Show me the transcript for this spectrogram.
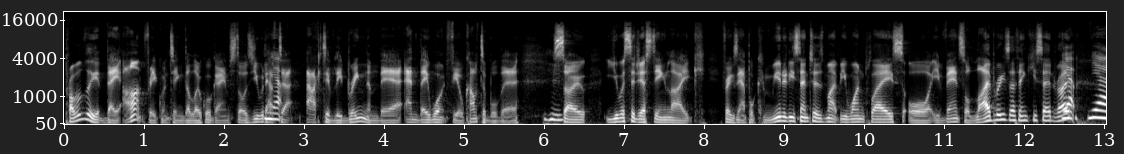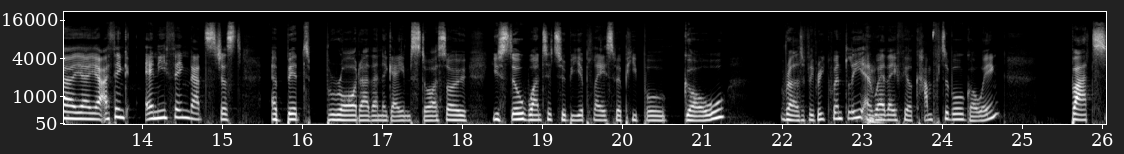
probably they aren't frequenting the local game stores you would have Yeah. to actively bring them there and they won't feel comfortable there Mm-hmm. so you were suggesting like for example community centers might be one place or events or libraries i think you said right Yeah, yeah, yeah, yeah. I think anything that's just a bit broader than a game store. So you still want it to be a place where people go relatively frequently and where they feel comfortable going. But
